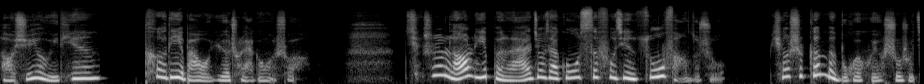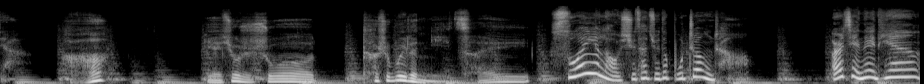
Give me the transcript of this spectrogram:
老徐有一天特地把我约出来跟我说：“其实老李本来就在公司附近租房子住，平时根本不会回叔叔家。”啊，也就是说，他是为了你才……所以老徐才觉得不正常，而且那天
